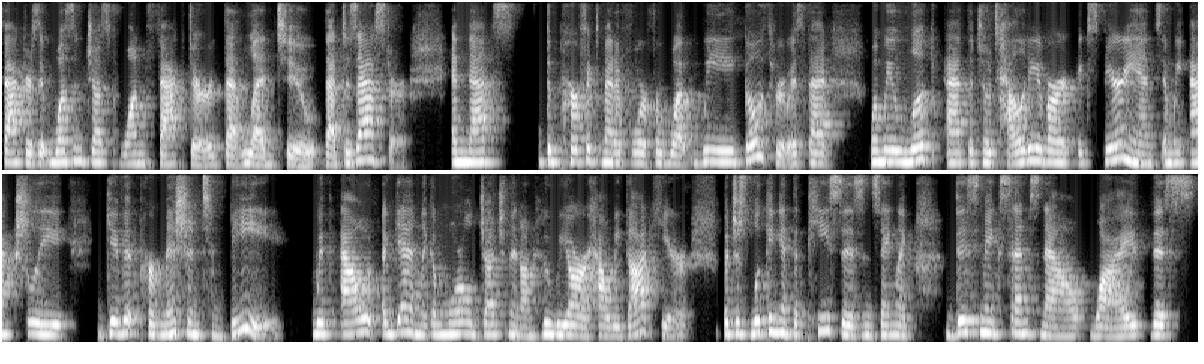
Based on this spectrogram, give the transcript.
factors, it wasn't just one factor that led to that disaster. And that's the perfect metaphor for what we go through is that when we look at the totality of our experience and we actually give it permission to be without again like a moral judgment on who we are how we got here but just looking at the pieces and saying like this makes sense now why this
